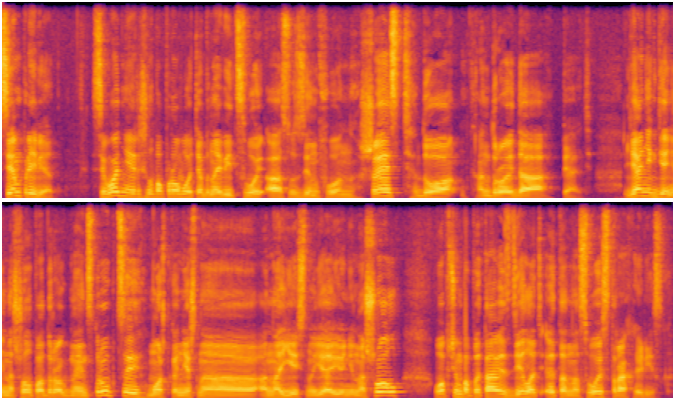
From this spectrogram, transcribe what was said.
Всем привет! Сегодня я решил попробовать обновить свой Asus Zenfone 6 до Android 5. Я нигде не нашел подробной инструкции, может, конечно, она есть, но я ее не нашел. В общем, попытаюсь сделать это на свой страх и риск.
